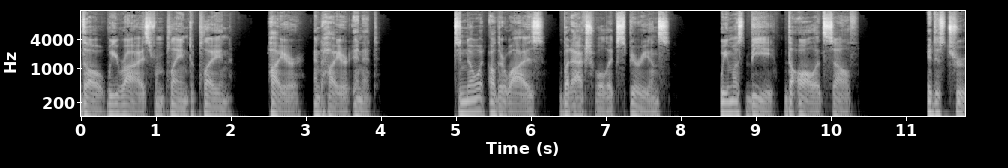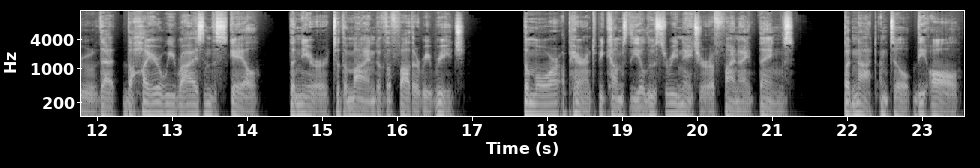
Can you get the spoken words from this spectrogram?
though we rise from plane to plane, higher and higher in it. To know it otherwise, but actual experience, we must be the all itself. It is true that the higher we rise in the scale, the nearer to the mind of the Father we reach, the more apparent becomes the illusory nature of finite things, but not until the all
